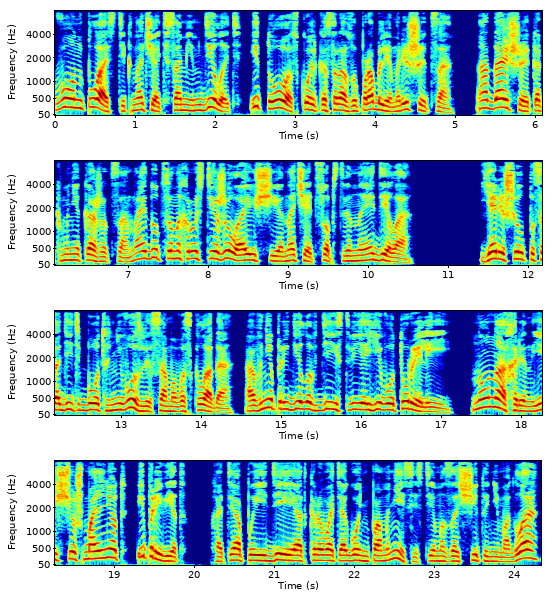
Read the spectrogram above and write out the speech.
Вон пластик начать самим делать, и то, сколько сразу проблем решится. А дальше, как мне кажется, найдутся на хрусте желающие начать собственное дело. Я решил посадить бот не возле самого склада, а вне пределов действия его турелей. Ну нахрен, еще шмальнет и привет. Хотя, по идее, открывать огонь по мне система защиты не могла,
